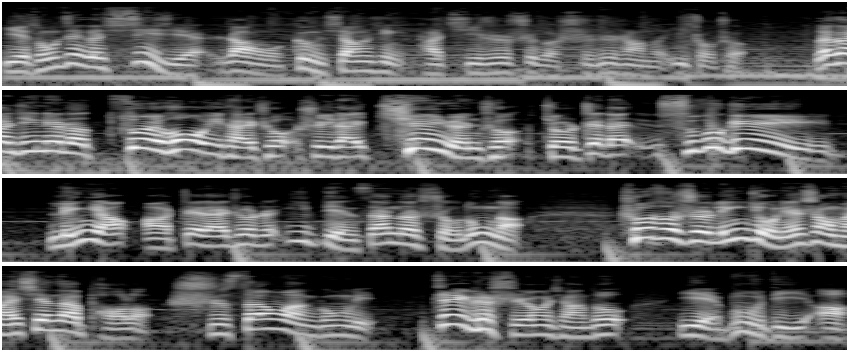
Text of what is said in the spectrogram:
也从这个细节让我更相信它其实是个实质上的一手车。来看今天的最后一台车，是一台千元车，就是这台 Suzuki 羚羊啊。这台车是一点三的手动挡，车子是零九年上牌，现在跑了十三万公里，这个使用强度也不低啊。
